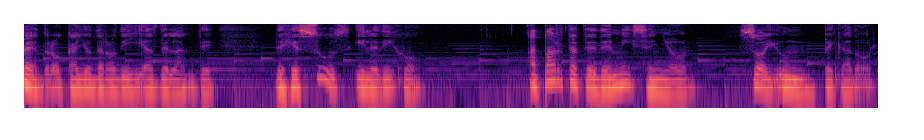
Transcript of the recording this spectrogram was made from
Pedro cayó de rodillas delante de Jesús y le dijo, Apártate de mí, Señor, soy un pecador.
